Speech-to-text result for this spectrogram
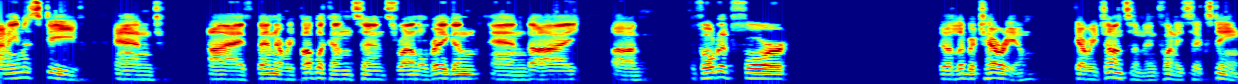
My name is Steve, and I've been a Republican since Ronald Reagan, and I um, voted for the Libertarian, Gary Johnson, in 2016.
